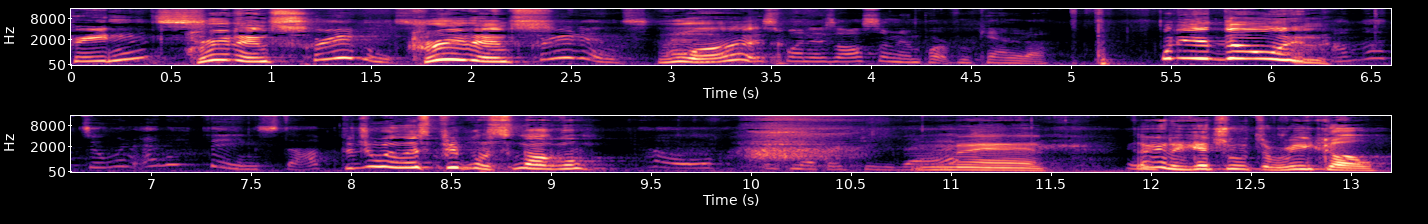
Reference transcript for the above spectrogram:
Creedence. Creedence. Creedence. Creedence. Creedence. And What? This one is also an import from Canada. What are you doing? I'm not doing anything. Stop. Did you enlist people to smuggle? No, I'd never do that. Man, they're gonna get you with the Rico.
